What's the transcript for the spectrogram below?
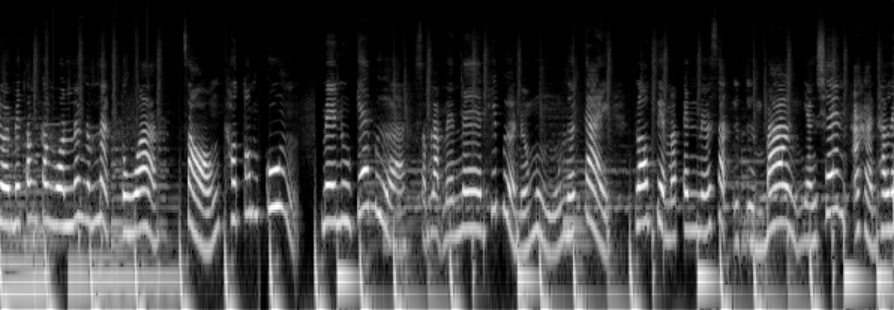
โดยไม่ต้องกังวลเรื่องน้ำหนักตัว 2. ข้าวต้มกุ้ง เมนูแก้เบื่อสำหรับแม่ๆที่เบื่อเนื้อหมู เนื้อไก่ ลองเปลี่ยนมาเป็นเนื้อสัตว์อื่นๆบ้าง อย่างเช่น อาหารทะเล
